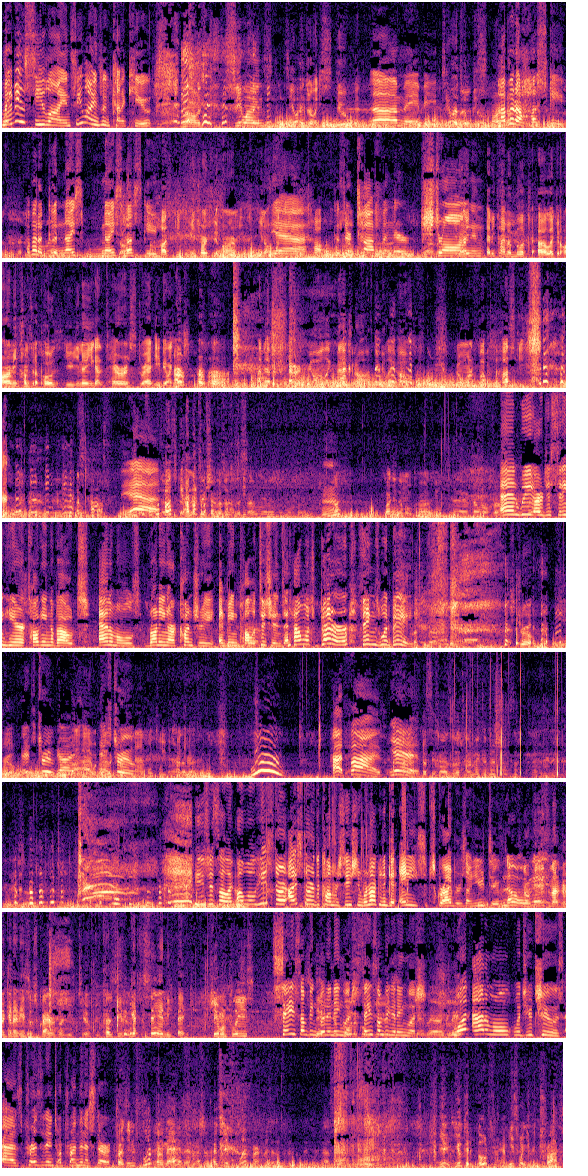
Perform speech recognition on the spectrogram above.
Maybe a sea lion. Sea lions would be kind of cute. No, it's, sea lions. Sea lions are like stupid. uh, maybe. Sea lions would be smart. How about a husky? How about a good, nice, nice husky. husky can be in charge of the army. You know, yeah, because they're know? tough and they're yeah, strong. You know, any, anytime a milita- uh, like an army comes and opposes you, you know, you got a terrorist threat, you'd be like, arf, arf, arf. and then a terrorist, we all like backing off. They'd be like, oh, we don't want to fuck with the husky. That's tough. Yeah. Fuck with husky. I'm not gonna fuck with husky. Hmm? Huh? And we are just sitting here talking about animals running our country and being politicians and how much better things would be. it's true. It's true. It's true, guys. I, I, I it's true. Woo! High five! Yeah he's just all like, oh well, he start. I started the conversation. We're not gonna get any subscribers on YouTube. No. No, he's not gonna get any subscribers on YouTube because he didn't get to say anything. Shimon, please. Say something, but in English. Say something in English. What animal would you choose as president or prime minister? President Flipper, man. president Flipper. you, you could vote for him. He's one you could trust.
